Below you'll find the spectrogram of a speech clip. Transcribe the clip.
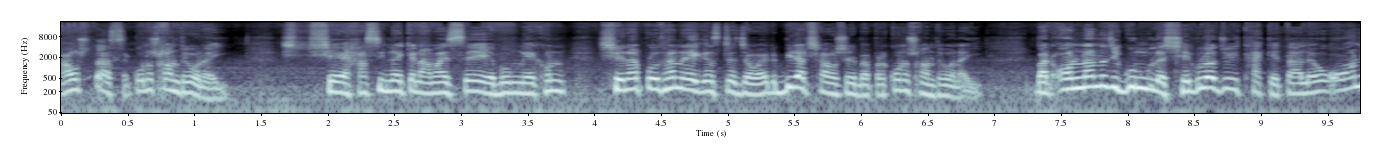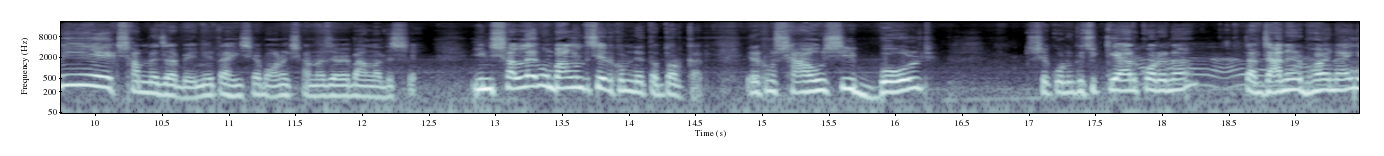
সাহস তো আছে, কোনো সন্দেহ নাই। সে হাসিনাকে নামাইছে এবং এখন সেনা প্রধানের এগেনস্টে যাওয়া, এটা বিরাট সাহসের ব্যাপার, কোনো সন্দেহ নাই। বাট অন্যান্য যে গুণগুলো, সেগুলো যদি থাকে, তাহলে অনেক সামনে যাবে, নেতা হিসেবে অনেক সামনে যাবে বাংলাদেশে। ইনশাল্লাহ এবং বাংলাদেশে এরকম নেতা দরকার। এরকম সাহসী বোল্ড সে কোনো কিছু কেয়ার করে না, তার জানের ভয় নাই।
